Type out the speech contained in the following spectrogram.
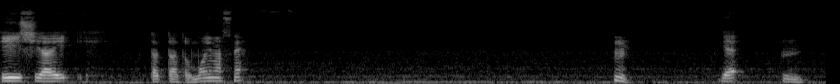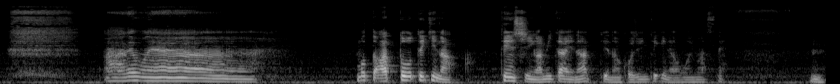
ー、いい試合だったと思いますね。うん。で、うん。ああ、でもね、もっと圧倒的な天心が見たいなっていうのは個人的には思いますね。うん。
